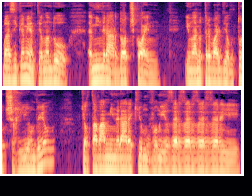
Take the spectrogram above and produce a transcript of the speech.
Basicamente, ele andou a minerar Dogecoin e lá no trabalho dele todos riam dele, que ele estava a minerar aquilo, valia 0000 e,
